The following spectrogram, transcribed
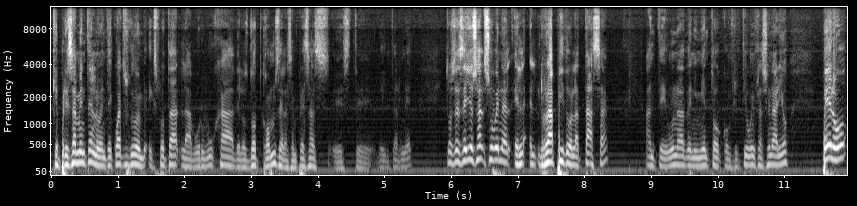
que precisamente en el 94 es cuando explota la burbuja de los dot-coms, de las empresas este, de Internet. Entonces ellos suben el- el- el rápido la tasa ante un advenimiento conflictivo inflacionario, pero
